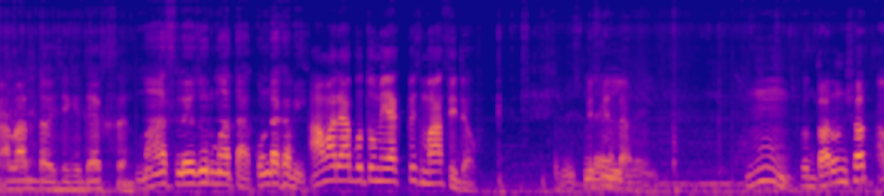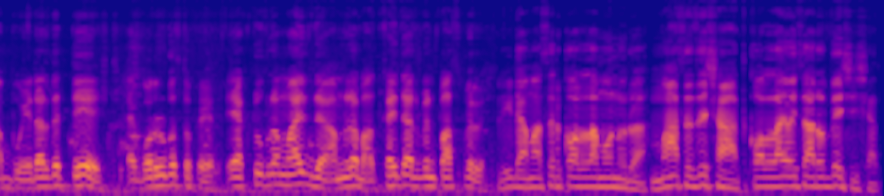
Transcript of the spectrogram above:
কালারটা হয়েছে কি দেখছেন? মাছ লেজুর মাথা কোনটা খাবি? আমার আব্বু তুমি এক পিস মাছই দাও। বিসমিল্লাহ। হুম। তো দারুণ স্বাদ। আব্বু এটার যে টেস্ট এক গরুর গোস্ত ফেল এক টুকরা মাছ দে আপনারা ভাত খাইতে আসবেন পাঁচ পেলে। রিডা মাছের কল্লা মনুরা। মাছে যে স্বাদ কল্লায় হয়েছে আরও বেশি স্বাদ।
